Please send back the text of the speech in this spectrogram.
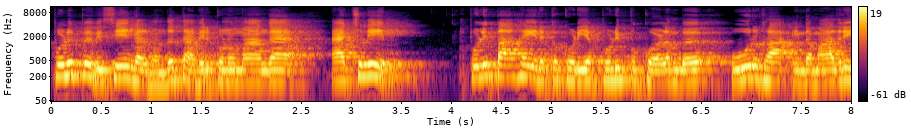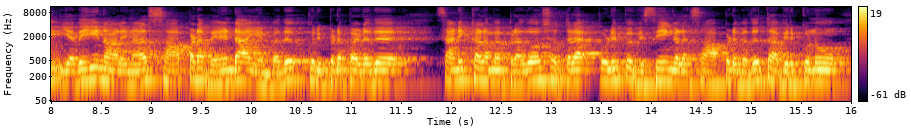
புளிப்பு விஷயங்கள் வந்து தவிர்க்கணுமாங்க. ஆக்சுவலி புளிப்பாக இருக்கக்கூடிய புளிப்பு குழம்பு ஊறுகாய் இந்த மாதிரி எதையும் நாளை நாள் சாப்பிட வேண்டாம் என்பது குறிப்பிடப்படுது. சனிக்கிழமை பிரதோஷத்தில் புளிப்பு விஷயங்களை சாப்பிடுவது தவிர்க்கணும்.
